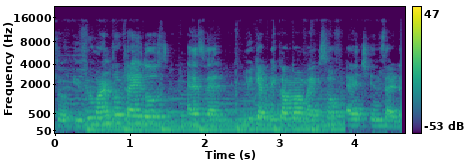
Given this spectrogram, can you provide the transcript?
So if you want to try those as well, you can become a Microsoft Edge Insider.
